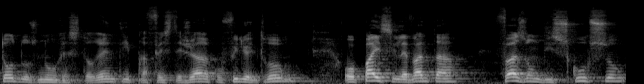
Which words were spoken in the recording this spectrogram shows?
todos num restaurante para festejar que o filho entrou. O pai se levanta, faz um discurso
